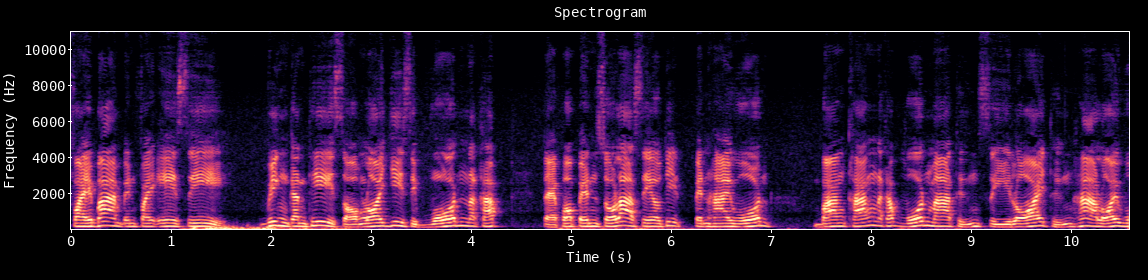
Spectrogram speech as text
ไฟบ้านเป็นไฟ AC วิ่งกันที่ 220 โวลต์นะครับ แต่พอเป็นโซลาเซลล์ที่เป็น high volt บางครั้งนะครับ โวลต์มาถึง 400 ถึง 500 โว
